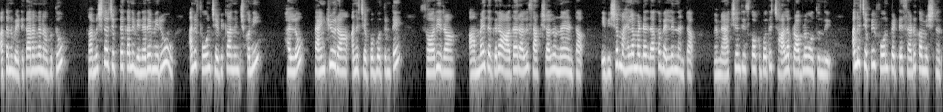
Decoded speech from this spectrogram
అతను వెటకారంగా నవ్వుతూ కమిషనర్ చెప్తే కానీ వినరే మీరు అని ఫోన్ చెవి కానించుకొని హలో థ్యాంక్ యూ రా అని చెప్పబోతుంటే సారీ రా ఆ అమ్మాయి దగ్గర ఆధారాలు సాక్ష్యాలు ఉన్నాయంట. ఈ విషయం మహిళా మండలి దాకా వెళ్ళిందంట. మేము యాక్షన్ తీసుకోకపోతే చాలా ప్రాబ్లం అవుతుంది అని చెప్పి ఫోన్ పెట్టేశాడు కమిషనర్.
